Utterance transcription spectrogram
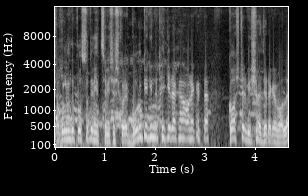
সকলে কিন্তু প্রস্তুতি নিচ্ছে বিশেষ করে। গরুকে কিন্তু ঠিকই রাখা অনেক একটা কষ্টের বিষয় যেটাকে বলে।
